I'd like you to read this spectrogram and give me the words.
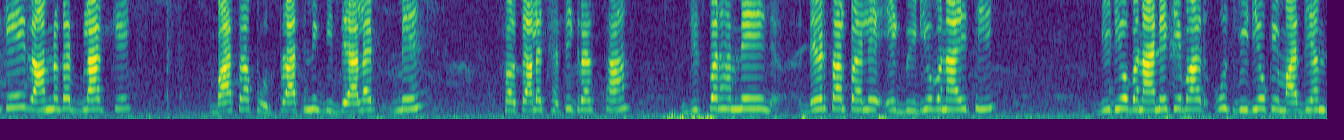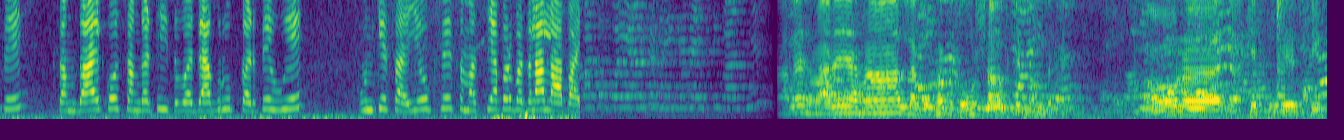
के रामनगर ब्लॉक के बासापुर प्राथमिक विद्यालय में शौचालय क्षतिग्रस्त था, जिस पर हमने डेढ़ साल पहले एक वीडियो बनाई थी। वीडियो बनाने के बाद उस वीडियो के माध्यम से समुदाय को संगठित व जागरूक करते हुए उनके सहयोग से समस्या पर बदलाव ला पाए। शौचालय हमारे यहाँ लगभग दो साल से बंद है और इसके पूरे सीट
